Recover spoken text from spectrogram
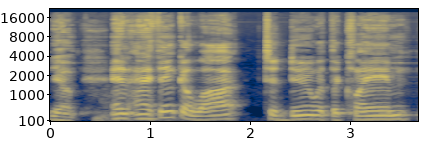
Yeah. And I think a lot to do with the claim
